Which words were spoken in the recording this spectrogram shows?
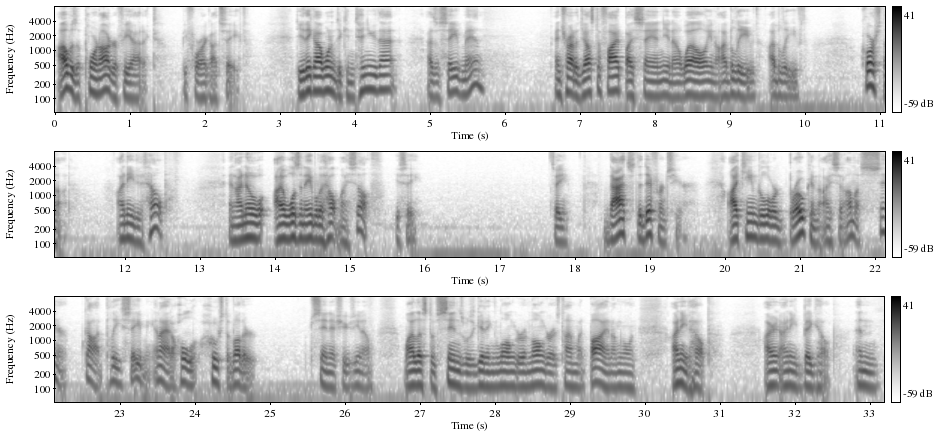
I was a pornography addict before I got saved. Do you think I wanted to continue that? As a saved man and try to justify it by saying, you know, well, you know, I believed, I believed. Of course not. I needed help. And I know I wasn't able to help myself, you see. See, that's the difference here. I came to the Lord broken. I said, I'm a sinner. God, please save me. And I had a whole host of other sin issues, you know. My list of sins was getting longer and longer as time went by, and I'm going, I need help. I, I need big help. And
